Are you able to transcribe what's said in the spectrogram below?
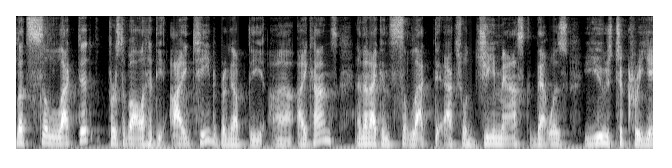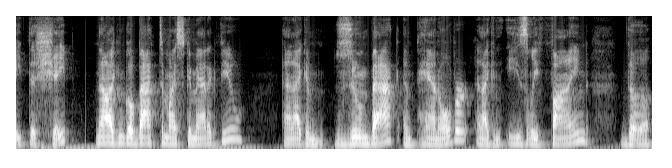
Let's select it. First of all, I'll hit the I key to bring up the uh, icons, and then I can select the actual G mask that was used to create this shape. Now I can go back to my schematic view, and I can zoom back and pan over, and I can easily find the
